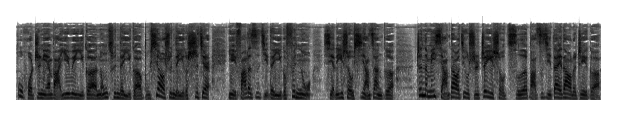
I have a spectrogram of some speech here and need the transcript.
不惑之年吧，因为一个农村的一个不孝顺的一个事件，引发了自己的一个愤怒，写了一首西洋赞歌。真的没想到，就是这一首词把自己带到了这个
